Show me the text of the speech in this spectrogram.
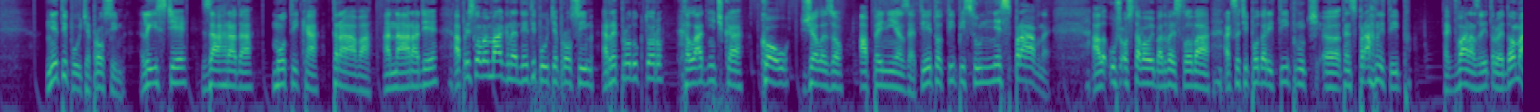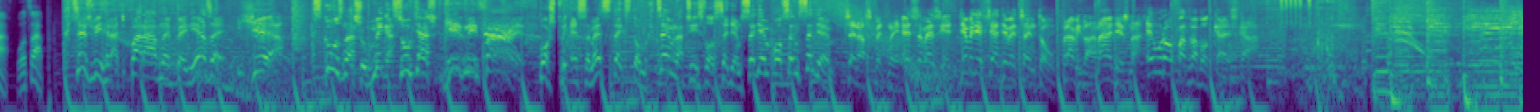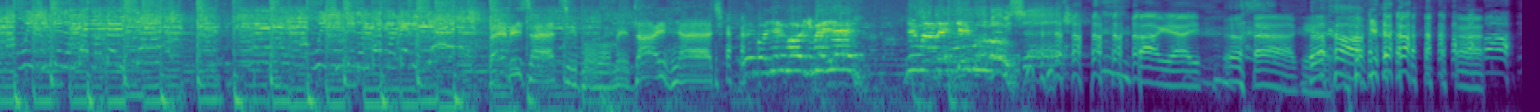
netypujte, prosím, lístie, záhrada, motika, tráva a nárade. A pri slove magnet netypujte prosím reproduktor, chladnička, kov, železo a peniaze. Tieto typy sú nesprávne. Ale už ostávajú iba dve slova. Ak sa ti podarí typnúť uh, ten správny typ, tak 12 litrov je doma. What's up? Chceš vyhrať parádne peniaze? Yeah! Skús našu mega súťaž Give Me 5. Pošli SMS s textom Chcem na číslo 7787. Cena spätnej SMS je 99 centov. Pravidlá nájdeš na europa2.sk. Rysecy, bo my daj hnieć! Nie możemy jeść! Nie mamy cybulu! Ach tak, jaj. Ach jaj.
